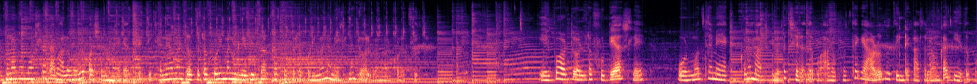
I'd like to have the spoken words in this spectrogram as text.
এখন আমার মশলাটা ভালোভাবে কষানো হয়ে গেছে। এখানে আমার যতটা পরিমাণ গ্রেভি দরকার ততটা পরিমাণ আমি এখানে জল ব্যবহার করেছি। এরপর জলটা ফুটে আসলে ওর মধ্যে আমি এক এক করে মাছগুলোকে ছেড়ে দেবো আর ওপর থেকে আরও দু তিনটে কাঁচা লঙ্কা দিয়ে দেবো।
